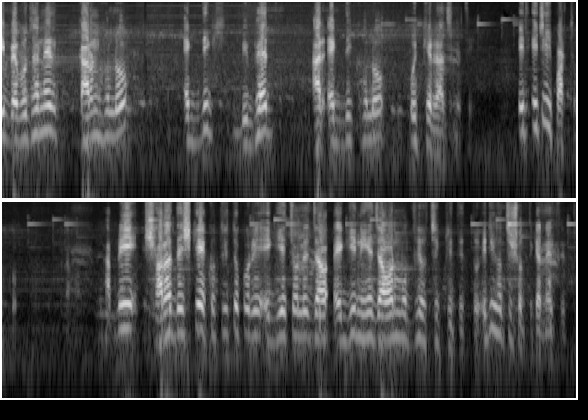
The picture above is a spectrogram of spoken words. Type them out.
এই ব্যবধানের কারণ হলো একদিক বিভেদ আর একদিক হলো ঐক্যের রাজনীতি। এটাই পার্থক্য। আপনি সারা দেশকে একত্রিত করে এগিয়ে চলে যাওয়া এগিয়ে নিয়ে যাওয়ার মধ্যে হচ্ছে কৃতিত্ব। এটি হচ্ছে সত্যিকার নেতৃত্ব।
